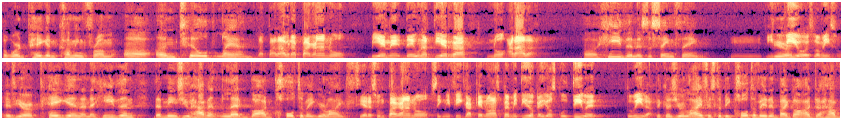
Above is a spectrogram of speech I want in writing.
the word pagan coming from uh, untilled land. la palabra pagano viene de una tierra no arada. Uh, heathen is the same thing. Impío es lo mismo. If you're a pagan and a heathen, that means you haven't let God cultivate your life. Si eres un pagano, significa que no has permitido que Dios cultive tu vida. Because your life is to be cultivated by God to have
